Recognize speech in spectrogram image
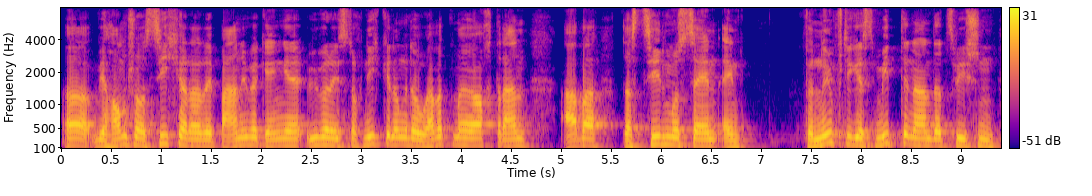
Äh, wir haben schon sicherere Bahnübergänge. Überall ist noch nicht gelungen, da arbeiten wir auch dran. Aber das Ziel muss sein, ein vernünftiges Miteinander zwischen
